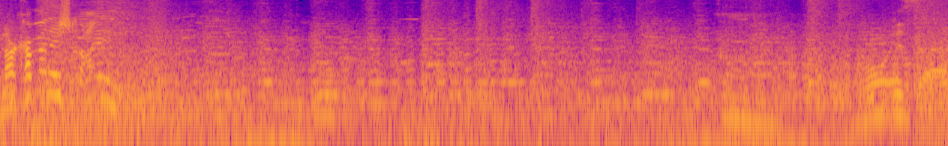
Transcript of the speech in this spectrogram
Da kann man nicht rein! Wo ist er?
